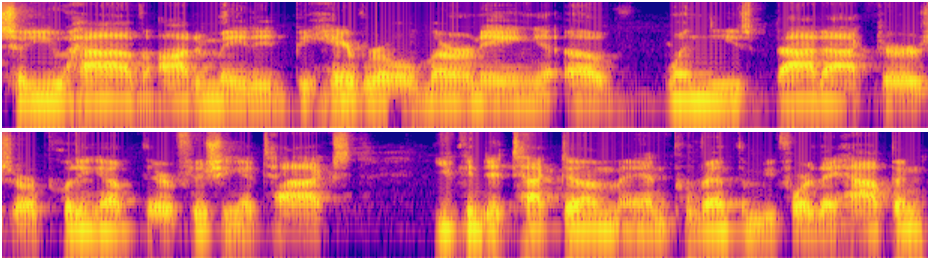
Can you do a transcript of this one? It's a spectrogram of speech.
so you have automated behavioral learning of when these bad actors are putting up their phishing attacks, you can detect them and prevent them before they happen.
